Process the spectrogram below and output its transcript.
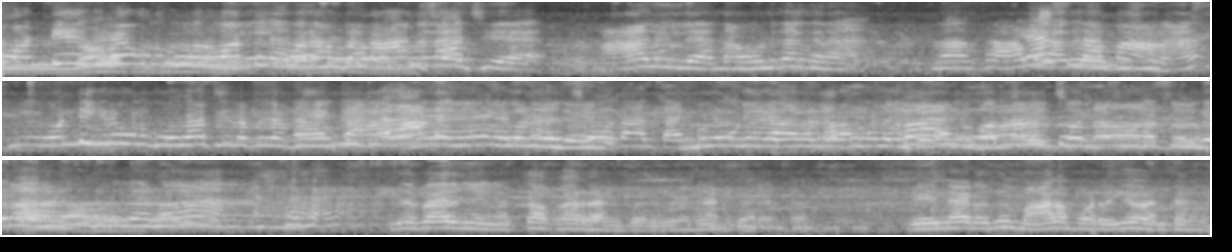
உனக்கு ஒரு வாரத்துக்கு போறாங்க ஆள் இல்ல நான் ஒண்ணுதாங்கிறேன். நான் சாப்பிடாம நீ ஒண்டிக்கிற உனக்கு ஒரு வாரத்துல போய் அப்ப எங்க வேணும் பாருங்க எங்க அக்கா உட்காடுறாங்க பாரு வெளிநாட்டுக்கார அக்கா வெளிநாடு வந்து மாலை போடுறதுக்கே வந்துட்டாங்க.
